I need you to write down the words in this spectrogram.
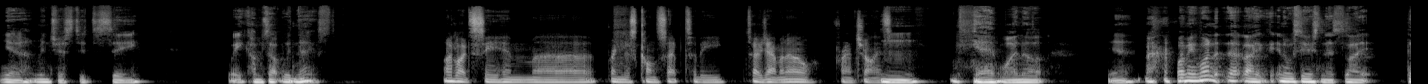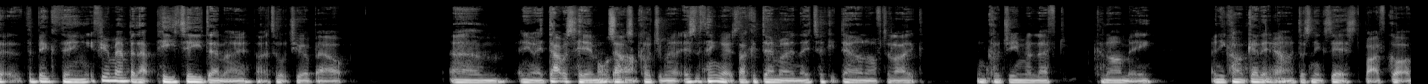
yeah, I'm interested to see what he comes up with next. I'd like to see him uh, bring this concept to the ToeJam and Earl franchise. Mm. Yeah, why not? Yeah. well, I mean, one like in all seriousness, like the the big thing. If you remember that PT demo that I talked to you about, um, anyway, that was him. Was that, was? Kojima. It's the thing where it's like a demo, and they took it down after like when Kojima left Konami, and you can't get it Yeah. now. It doesn't exist. But I've got a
